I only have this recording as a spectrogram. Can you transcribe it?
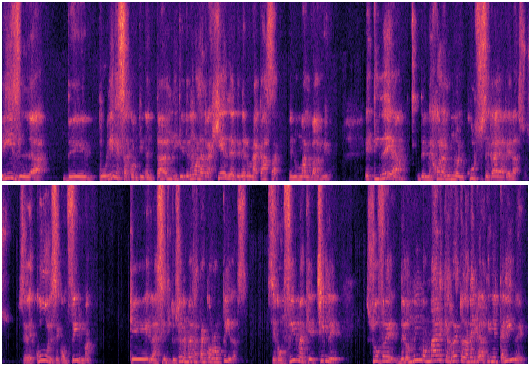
isla, de pureza continental y que tenemos la tragedia de tener una casa en un mal barrio. Esta idea del mejor alumno del curso se cae a pedazos. Se descubre, se confirma que las instituciones nuestras están corrompidas. Se confirma que Chile sufre de los mismos males que el resto de América Latina y el Caribe.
